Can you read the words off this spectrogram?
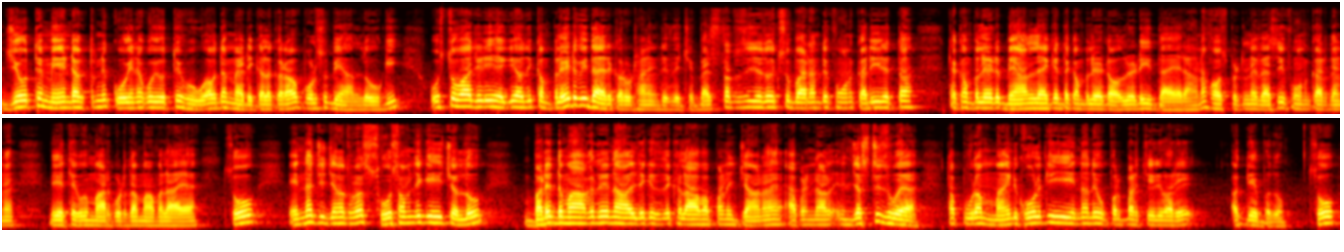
ਜੇ ਉੱਥੇ ਮੇਨ ਡਾਕਟਰ ਨੇ ਕੋਈ ਨਾ ਕੋਈ ਉੱਥੇ ਹੋਊਗਾ, ਉਹਦਾ ਮੈਡੀਕਲ ਕਰਾਓ, ਪੁਲਿਸ ਬਿਆਨ ਲਊਗੀ। ਉਸ ਤੋਂ ਬਾਅਦ ਜਿਹੜੀ ਹੈਗੀ ਆ, ਉਹਦੀ ਕੰਪਲੇਂਟ ਵੀ ਦਾਇਰ ਕਰੋ ਥਾਣੇ ਦੇ ਵਿੱਚ। ਵੈਸੇ ਤਾਂ ਤੁਸੀਂ ਜਦੋਂ 112 ਤੇ ਫੋਨ ਕਰ ਹੀ ਦਿੱਤਾ, ਤਾਂ ਕੰਪਲੇਂਟ ਬਿਆਨ ਲੈ ਕੇ ਤਾਂ ਕੰਪਲੇਂਟ ਆਲਰੇਡੀ ਦਾਇਰ ਆ, ਹਨਾ? ਹਸਪੀਟਲ ਨੇ ਵੈਸੇ ਹੀ ਫੋਨ ਕਰ ਦੇਣਾ ਵੀ ਇੱਥੇ ਕੋਈ ਮਾਰਕੁੱਟ ਦਾ ਮਾਮਲਾ ਆਇਆ। ਸੋ ਇਹਨਾਂ ਚੀਜ਼ਾਂ ਦਾ ਥੋੜਾ ਸੋਚ ਸਮਝ ਕੇ ਹੀ ਚੱਲੋ। ਬੜੇ ਦਿਮਾਗ ਦੇ ਨਾਲ ਜੇ ਕਿਸੇ ਦੇ ਖਿਲਾਫ ਆਪਾਂ ਨੇ ਜਾਣਾ ਹੈ, ਆਪਣੇ ਨਾਲ ਇਨਜਸਟਿਸ ਹੋਇਆ, ਤਾਂ ਪੂਰਾ ਮਾਈਂਡ ਖੋਲ ਕੇ ਹੀ ਇਹਨਾਂ ਦੇ ਉੱਪਰ ਪਰਚੇ ਦੇ ਬਾਰੇ ਅੱਗੇ ਵਧੋ। ਸੋ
